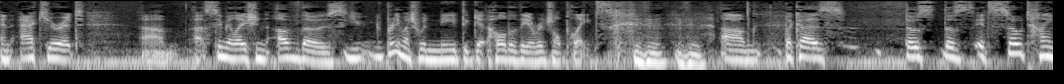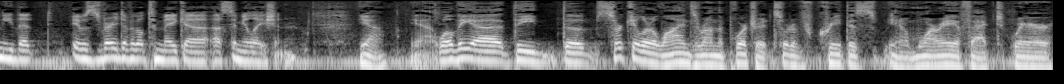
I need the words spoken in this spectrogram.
an accurate um, uh, simulation of those. You, you pretty much would need to get hold of the original plates um, because those those it's so tiny that it was very difficult to make a, a simulation. Yeah, yeah. Well, the uh, the the circular lines around the portrait sort of create this you know moire effect where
